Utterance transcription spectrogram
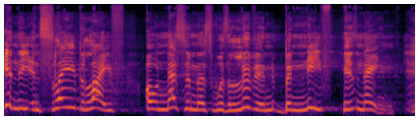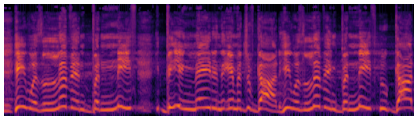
in the enslaved life, Onesimus was living beneath his name. He was living beneath being made in the image of God. He was living beneath who God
